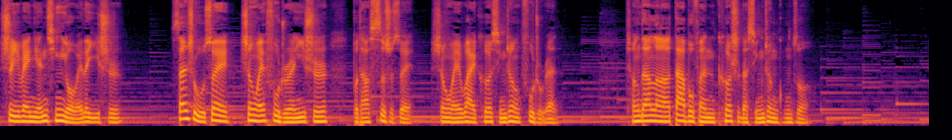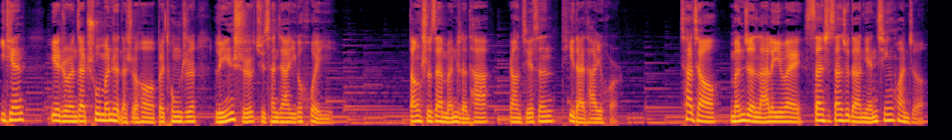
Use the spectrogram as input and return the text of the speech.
是一位年轻有为的医师，三十五岁升为副主任医师，不到四十岁升为外科行政副主任，承担了大部分科室的行政工作。一天，叶主任在出门诊的时候被通知临时去参加一个会议，当时在门诊的他让杰森替代他一会儿。恰巧门诊来了一位三十三岁的年轻患者，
